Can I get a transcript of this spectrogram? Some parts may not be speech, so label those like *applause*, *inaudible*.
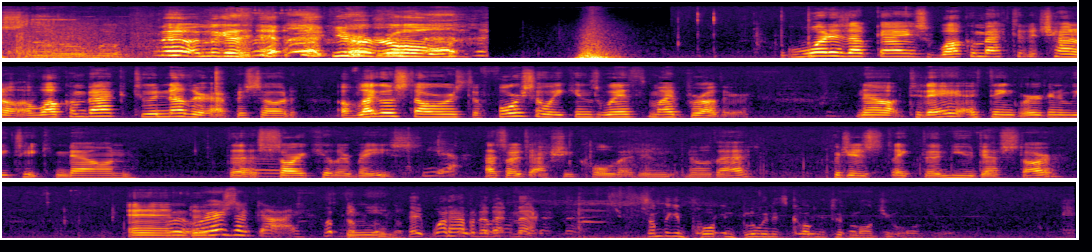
Slow mo. No, look at that. *laughs* Your roll. What is up, guys? Welcome back to the channel, and welcome back to another episode of LEGO Star Wars The Force Awakens with my brother. Now, today I think we're going to be taking down the Starkiller base. Yeah. That's what it's actually called. I didn't know that. Which is like the new Death Star. And Where, uh, where's that guy? what do you mean? Hey, what happened to that mech? Something important blew in its cognitive module.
